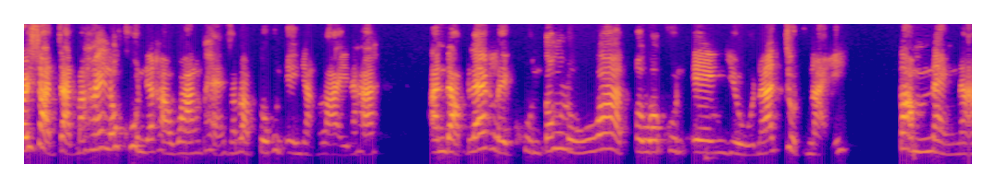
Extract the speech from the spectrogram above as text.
บริษัทจัดมาให้แล้วคุณเนี่ยค่ะวางแผนสำหรับตัวคุณเองอย่างไรนะคะ อันดับแรกเลยคุณต้องรู้ว่าตัวคุณเองอยู่ณจุดไหนตำแหน่งไหน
